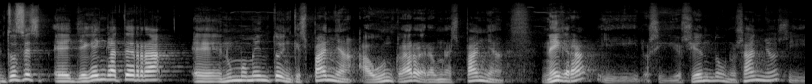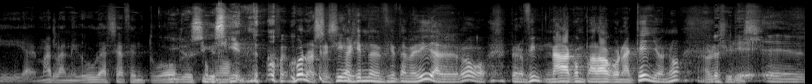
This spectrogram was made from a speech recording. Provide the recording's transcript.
Entonces eh, llegué a Inglaterra eh, en un momento en que España, aún, claro, era una España negra y lo siguió siendo unos años y además la negrura se acentuó. Y lo sigue como- siendo. Bueno, se sigue siendo en cierta medida, desde luego, pero en fin, nada comparado con aquello, ¿no? Ahora sí es. Eh,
